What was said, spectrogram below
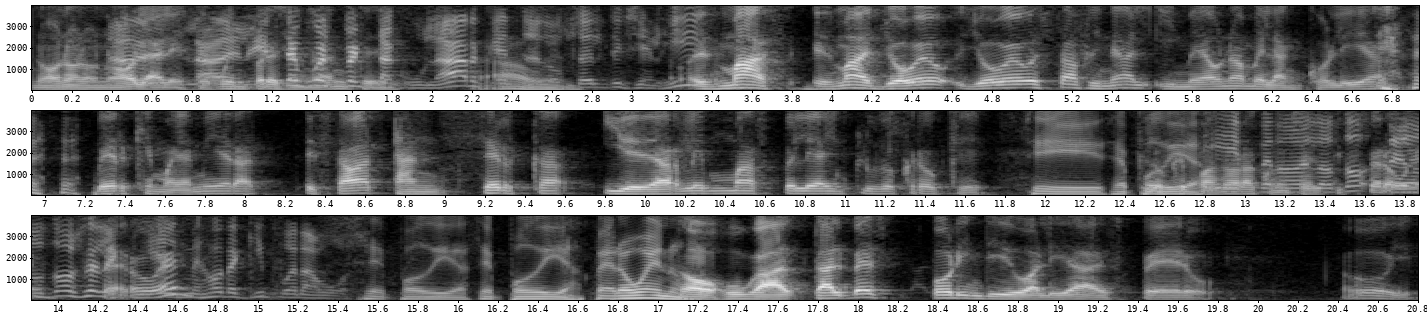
No, no, no, no, la del este la fue del este fue impresionante. espectacular que Ah, entre bueno. los Celtics y el Heat. Es más, es más, yo veo, yo veo esta final y me da una melancolía ver que Miami era, estaba tan cerca y de darle más pelea incluso creo que Sí, se Lo que podía. pasó ahora pero con Celtics, pero bueno, dos el, pero mejor equipo era vos. Se podía, se podía. Pero bueno. no jugar, tal vez por individualidades, pero uy,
